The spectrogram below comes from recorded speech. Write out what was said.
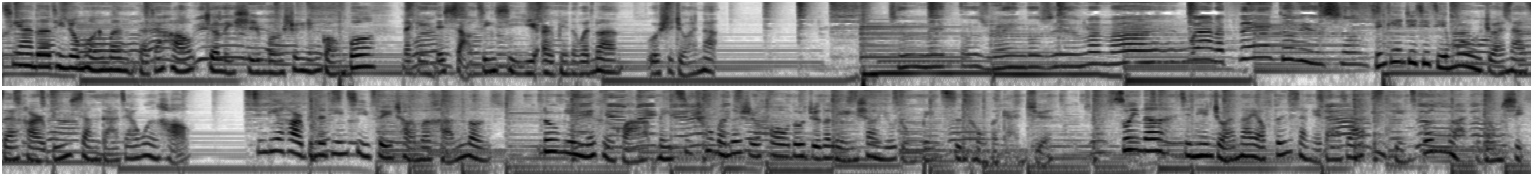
亲爱的听众朋友们，大家好，这里是陌生人广播，能给你的小惊喜与耳边的温暖，我是九安娜。今天这期节目，九安娜在哈尔滨向大家问好。今天哈尔滨的天气非常的寒冷，路面也很滑，每次出门的时候都觉得脸上有种被刺痛的感觉。所以呢，今天卓安娜要分享给大家一点温暖的东西。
